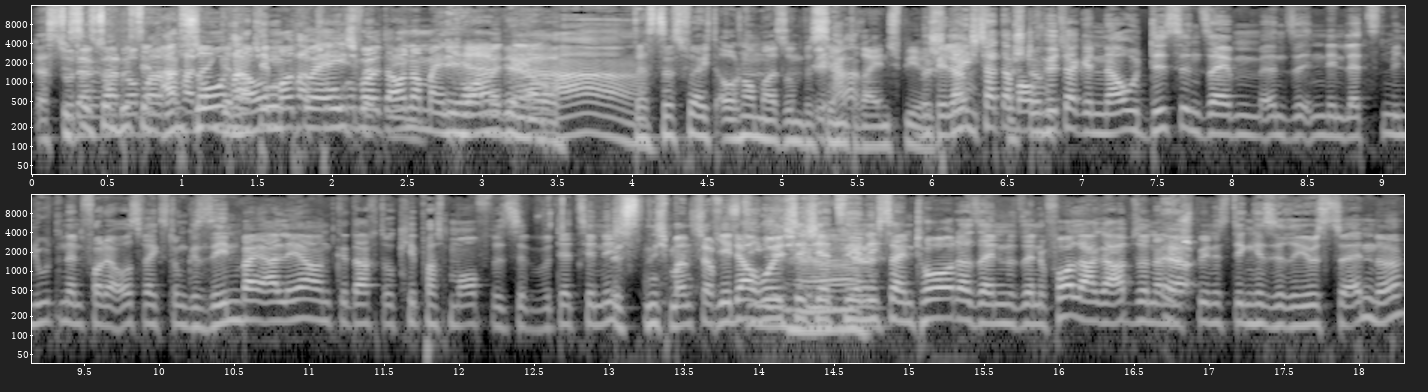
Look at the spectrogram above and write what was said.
Dass du das so ein bisschen noch mal- Ach so, Genau. nach dem Ein Motto, paar ey, ich wollte auch noch mein Tor Ja, mitnehmen. genau. Ah. dass das vielleicht auch nochmal so ein bisschen Ja, mit reinspielt. Vielleicht hat aber auch bestimmt. Hütter genau das in, seinem, in, in den letzten Minuten dann vor der Auswechslung gesehen bei Aller und gedacht, okay, pass mal auf, das wird jetzt hier nicht. Ist nicht Mannschaftsdienlich. jeder holt sich Ja. jetzt hier nicht sein Tor oder seine, seine Vorlage ab, sondern wir Ja. spielen das Ding hier seriös zu Ende.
